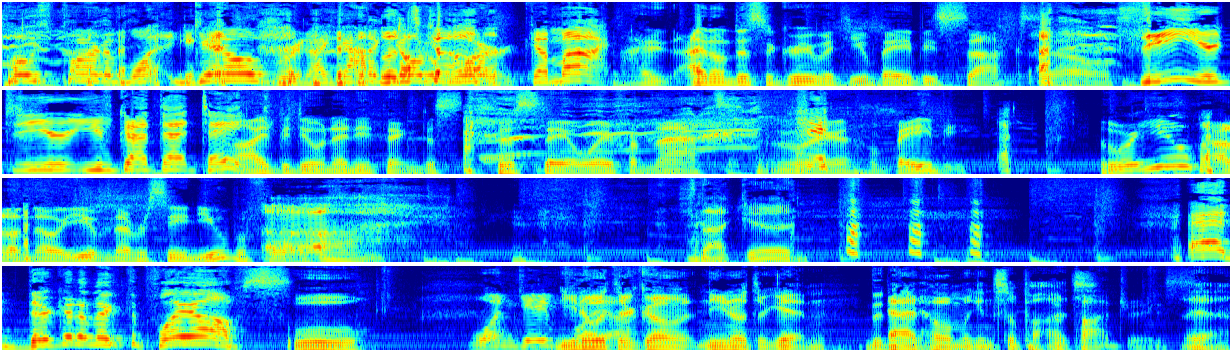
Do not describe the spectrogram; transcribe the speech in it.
postpartum. What? Get over it. I gotta Let's go to work. Come on. I, I don't disagree with you. Babies suck, so See, you're, you're you've got that tape. I'd be doing anything to, to stay away from that. Like, baby. Who are you? I don't know you. I've never seen you before. it's not good. Ed, they're going to make the playoffs. Ooh, One game. you know what playoff. they're going. You know what they're getting The- at home against the Pods. Padres. Yeah,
